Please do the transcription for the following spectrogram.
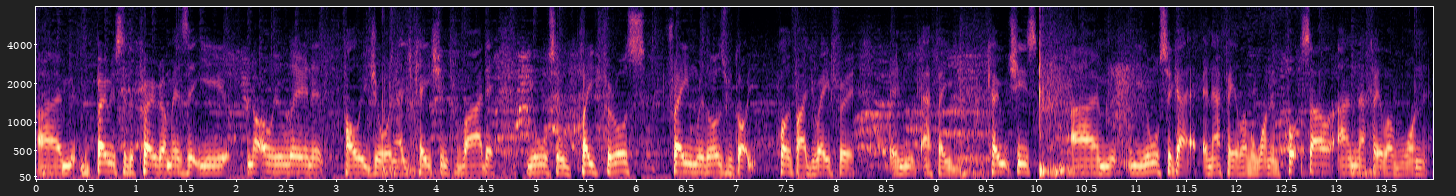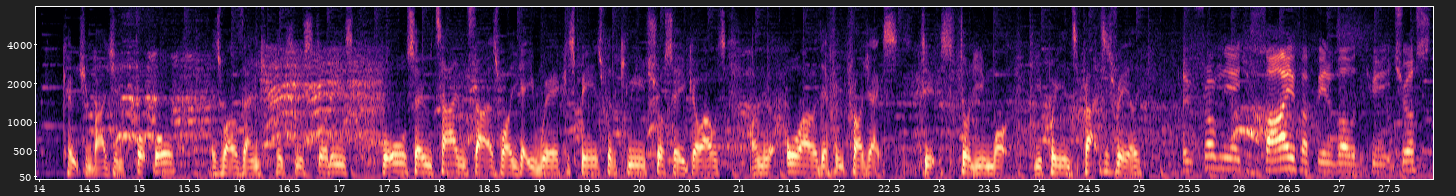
Um, the bonus of the programme is that you not only learn at college or an education provider, you also play for us, train with us. We've got qualified through in FA coaches. Um, you also get an FA level one in futsal and FA level one coaching badge in football, as well as then completing your studies. But also tied into that as well, you get your work experience with the community trust, so you go out on all our different projects, do, studying what you're putting into practice really. From the age of five, I've been involved with the community trust,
